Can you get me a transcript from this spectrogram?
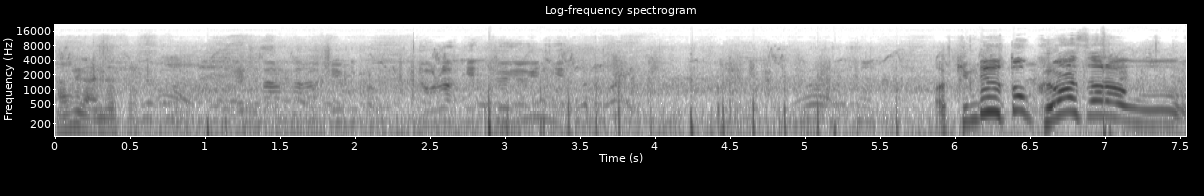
자세가 앉았어. 아 김대수 또 그만 싸라고.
